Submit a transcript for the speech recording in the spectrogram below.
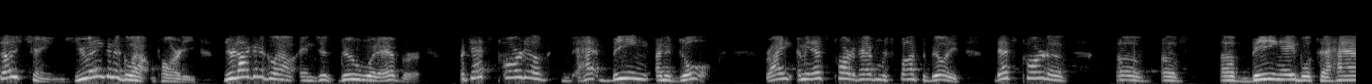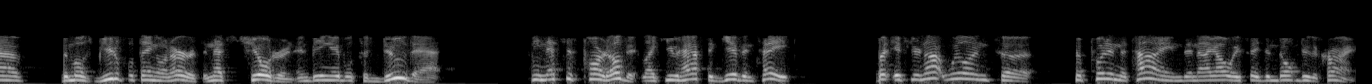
does change. You ain't to go out and party. You're not to go out and just do whatever. But that's part of ha- being an adult, right? I mean, that's part of having responsibilities. That's part of of of of being able to have the most beautiful thing on earth, and that's children, and being able to do that. I mean, that's just part of it. Like you have to give and take. But if you're not willing to to put in the time, then I always say, then don't do the crime.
